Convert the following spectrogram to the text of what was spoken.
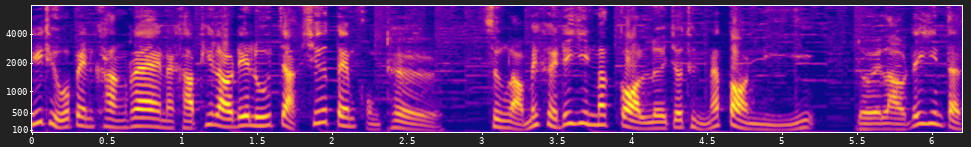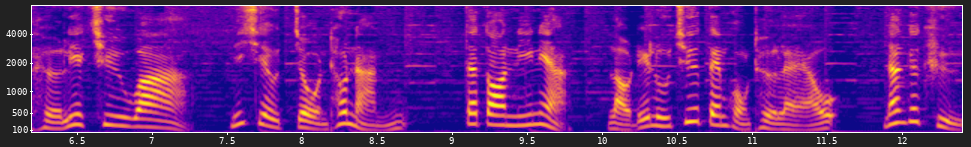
นี่ถือว่าเป็นครั้งแรกนะครับที่เราได้รู้จักชื่อเต็มของเธอ ซึ่งเราไม่เคยได้ยินมาก่อนเลยจนถึงณตอนนี้ โดยเราได้ยินแต่เธอเรียกชื่อว่ามิเชลโจนเท่านั้น แต่ตอนนี้เนี่ยเราได้รู้ชื่อเต็มของเธอแล้ว นั่นก็คือ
